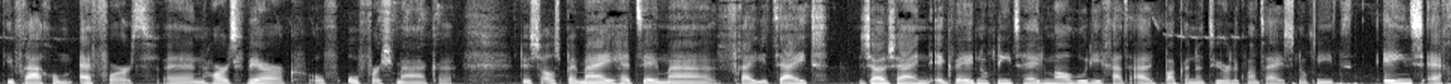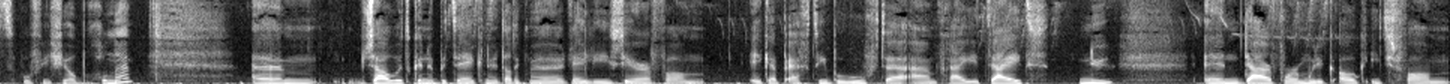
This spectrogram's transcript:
Die vragen om effort en hard werk of offers maken. Dus als bij mij het thema vrije tijd zou zijn. Ik weet nog niet helemaal hoe die gaat uitpakken natuurlijk, want hij is nog niet eens echt officieel begonnen. Um, zou het kunnen betekenen dat ik me realiseer van ik heb echt die behoefte aan vrije tijd nu. En daarvoor moet ik ook iets van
